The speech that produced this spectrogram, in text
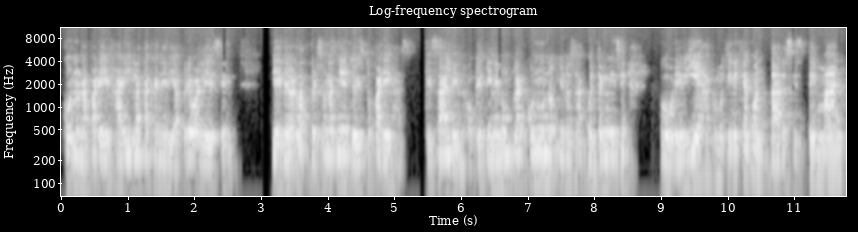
con una pareja y la tacanería prevalece. Y hay de verdad personas, miren, yo he visto parejas que salen o que tienen un plan con uno y uno se da cuenta y me dice, pobre vieja, ¿cómo tiene que aguantarse este man?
